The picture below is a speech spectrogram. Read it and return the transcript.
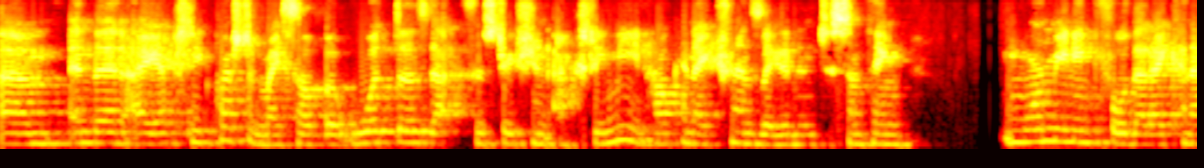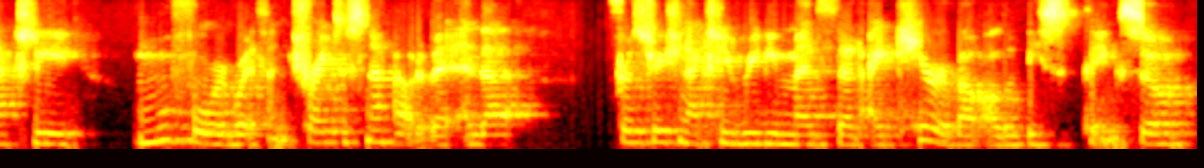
Um, and then I actually questioned myself, but what does that frustration actually mean? How can I translate it into something more meaningful that I can actually move forward with and try to snap out of it. And that frustration actually really meant that I care about all of these things. So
